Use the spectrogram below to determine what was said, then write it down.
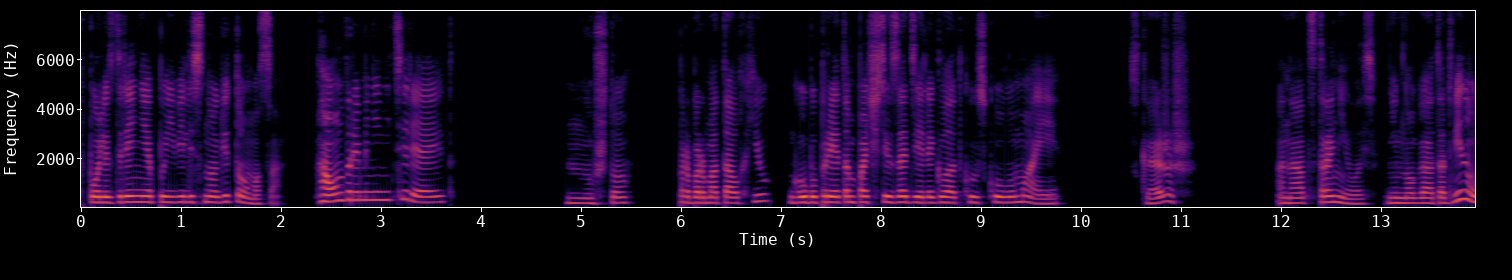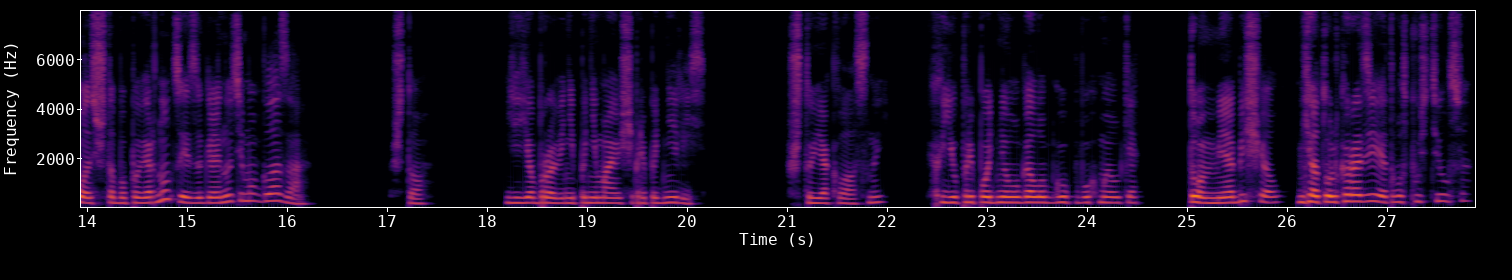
в поле зрения появились ноги Томаса. А он времени не теряет. «Ну что?» — пробормотал Хью, губы при этом почти задели гладкую скулу Майи. «Скажешь?» Она отстранилась, немного отодвинулась, чтобы повернуться и заглянуть ему в глаза. «Что?» Ее брови непонимающе приподнялись. «Что я классный?» Хью приподнял уголок губ в ухмылке. Томми обещал. Я только ради этого спустился.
